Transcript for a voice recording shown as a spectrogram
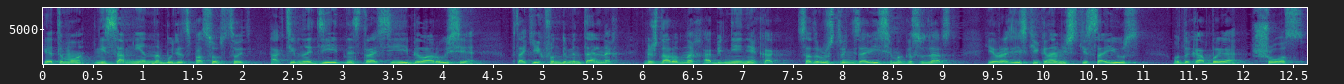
Этому, несомненно, будет способствовать активная деятельность России и Беларуси в таких фундаментальных международных объединениях, как Содружество независимых государств, Евразийский экономический союз, ОДКБ, ШОС.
